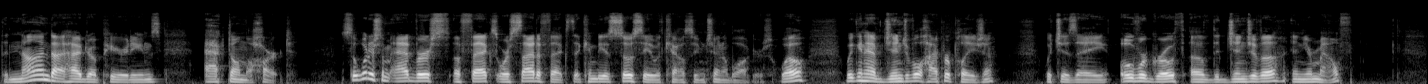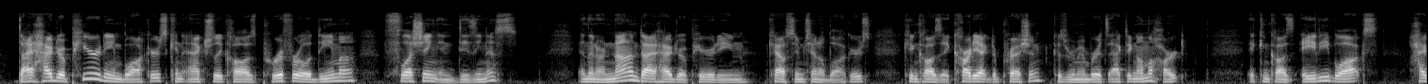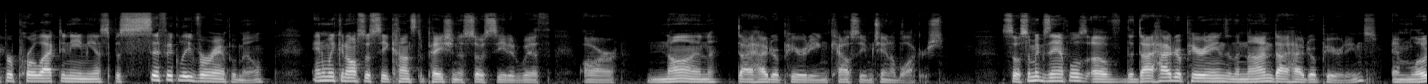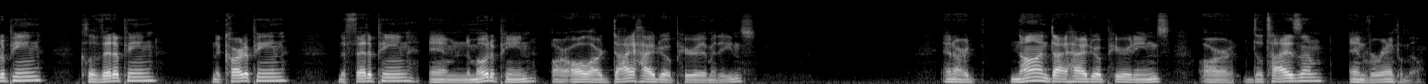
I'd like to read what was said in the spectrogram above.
The non dihydropyridines act on the heart. So, what are some adverse effects or side effects that can be associated with calcium channel blockers? Well, we can have gingival hyperplasia, which is a overgrowth of the gingiva in your mouth. Dihydropyridine blockers can actually cause peripheral edema, flushing, and dizziness. And then our non dihydropyridine calcium channel blockers can cause a cardiac depression, because remember it's acting on the heart. It can cause AV blocks, hyperprolactinemia, specifically verapamil, and we can also see constipation associated with our non dihydropyridine calcium channel blockers. So some examples of the dihydropyridines and the non-dihydropyridines: amlodipine, clevidipine, nicardipine, nifedipine, and nimodipine are all our dihydropyrimidines. And our non-dihydropyridines are diltiazem and verapamil.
